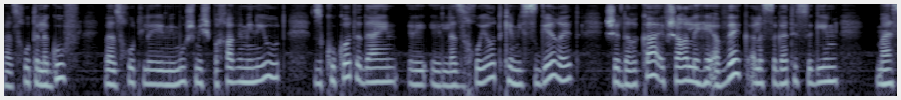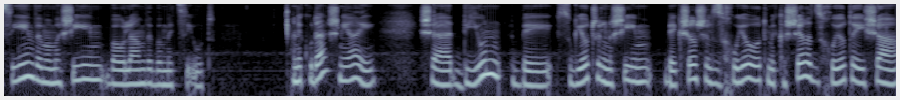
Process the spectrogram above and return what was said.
והזכות על הגוף, והזכות למימוש משפחה ומיניות, זקוקות עדיין אה, אה, לזכויות כמסגרת שדרכה אפשר להיאבק על השגת הישגים מעשיים וממשיים בעולם ובמציאות. הנקודה השנייה היא שהדיון בסוגיות של נשים בהקשר של זכויות מקשר את זכויות האישה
